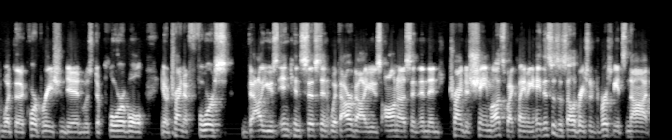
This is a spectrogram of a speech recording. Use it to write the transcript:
what the corporation did was deplorable. You know, trying to force values inconsistent with our values on us and, and then trying to shame us by claiming, hey, this is a celebration of diversity. It's not.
